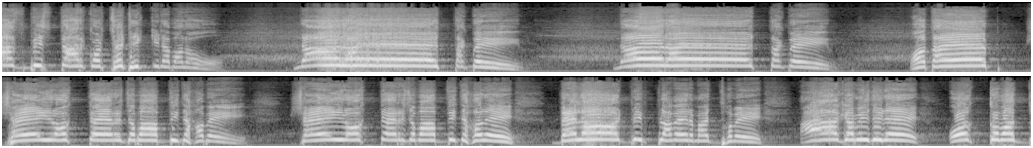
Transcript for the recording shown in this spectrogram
আজ বিস্তার করছে, ঠিক কিনা বলো? অতএব সেই রক্তের জবাব দিতে হবে, সেই রক্তের জবাব দিতে হলে ব্যালট বিপ্লবের মাধ্যমে আগামী দিনে ঐক্যবদ্ধ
